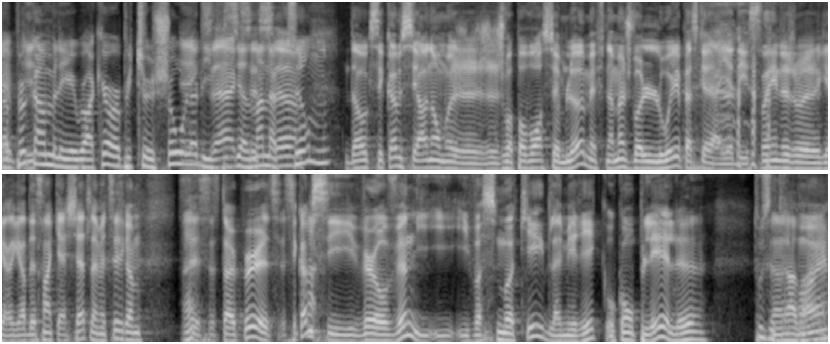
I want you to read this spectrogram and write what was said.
ouais, un peu comme les Rocker Horror Picture Show, là, des Exact, visionnements nocturnes. Donc, c'est comme si, ah non, moi, je, je vais pas voir ce film-là, mais finalement, je vais le louer parce qu'il y a des seins, là, je vais regarder ça en cachette. Là, mais tu sais, comme, c'est, un peu, c'est comme Ah. si Verhoeven, il, va se moquer de l'Amérique au complet, là. Tous ces Ouais. travers.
